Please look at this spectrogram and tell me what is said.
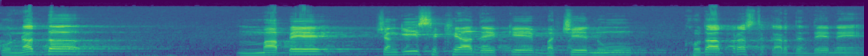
ਕੁਨਦ। ਮਾਪੇ ਚੰਗੀ ਸਿੱਖਿਆ ਦੇ ਕੇ ਬੱਚੇ ਨੂੰ ਖੁਦਾ ਪ੍ਰਸਤ ਕਰ ਦਿੰਦੇ ਨੇ।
